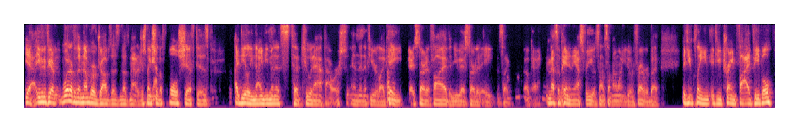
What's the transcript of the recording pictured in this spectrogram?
yeah even if you have whatever the number of jobs does doesn't matter just make yeah. sure the full shift is ideally 90 minutes to two and a half hours. And then if you're like, okay. hey, you guys start at five and you guys start at eight, it's like, okay. And that's a pain in the ass for you. It's not something I want you doing forever. But if you clean, if you train five people,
